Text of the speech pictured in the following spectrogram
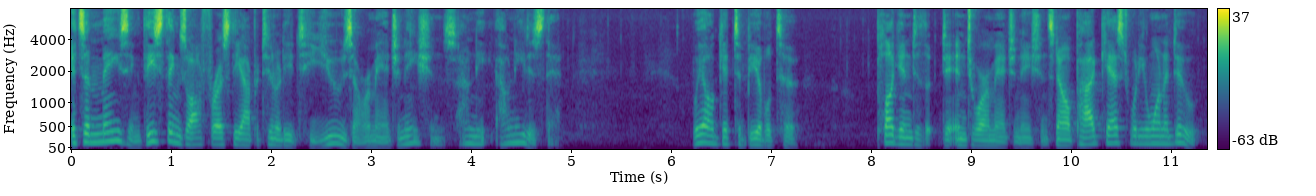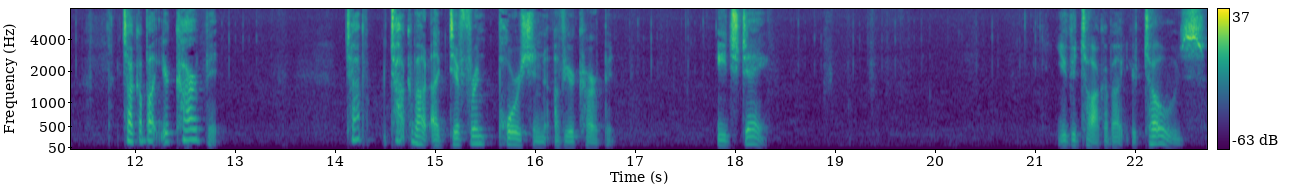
It's amazing. These things offer us the opportunity to use our imaginations. How neat, how neat is that? We all get to be able to plug into, the, into our imaginations. Now, a podcast, what do you want to do? Talk about your carpet. Talk, talk about a different portion of your carpet each day. You could talk about your toes.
